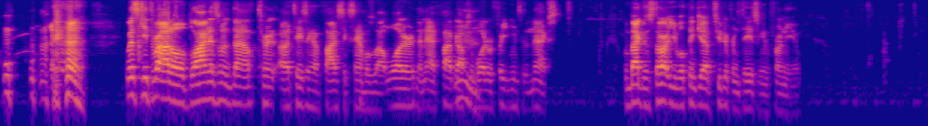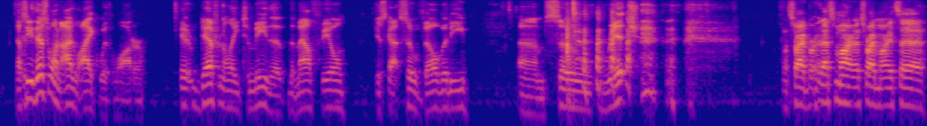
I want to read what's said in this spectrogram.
Whiskey throttle, blindness went down, turn, uh, tasting have five, six samples without water, then add five drops of Mm. water before you move to the next. When back to the start, you will think you have two different tasting in front of you. Now, see, this one I like with water. It definitely, to me, the the mouthfeel just got so velvety, um, so rich. That's right. bro. That's Mark. That's right, Mark. It's a,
